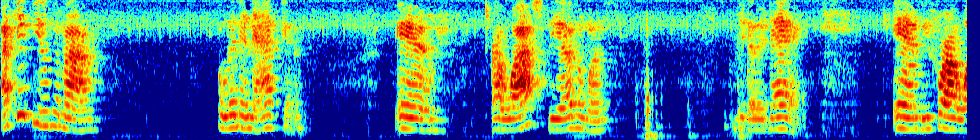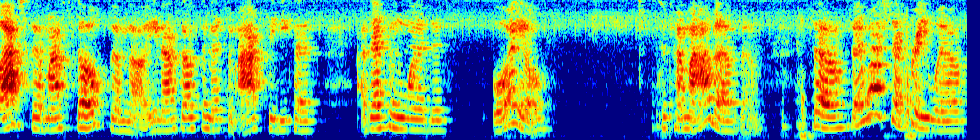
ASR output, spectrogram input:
I keep using my linen napkins. And I washed the other ones the other day. And before I washed them, I soaked them though. You know, I soaked them in some oxy because I definitely wanted this oil to come out of them. So they washed up pretty well.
